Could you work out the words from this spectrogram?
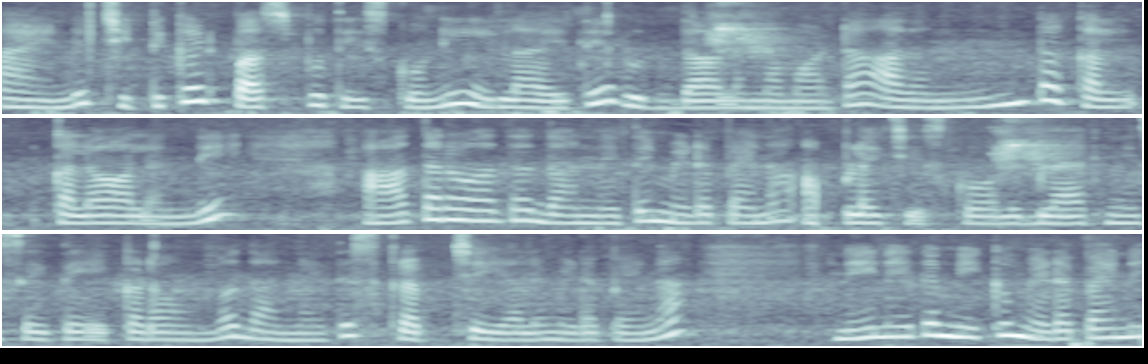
అండ్ చిటికడి పసుపు తీసుకొని ఇలా అయితే రుద్దాలన్నమాట. అదంతా కల్ కలవాలండి. ఆ తర్వాత దాన్ని అయితే మెడ పైన అప్లై చేసుకోవాలి. బ్లాక్నెస్ అయితే ఎక్కడ ఉందో దాన్ని అయితే స్క్రబ్ చేయాలి మెడ పైన. నేనైతే మీకు మెడపైనే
